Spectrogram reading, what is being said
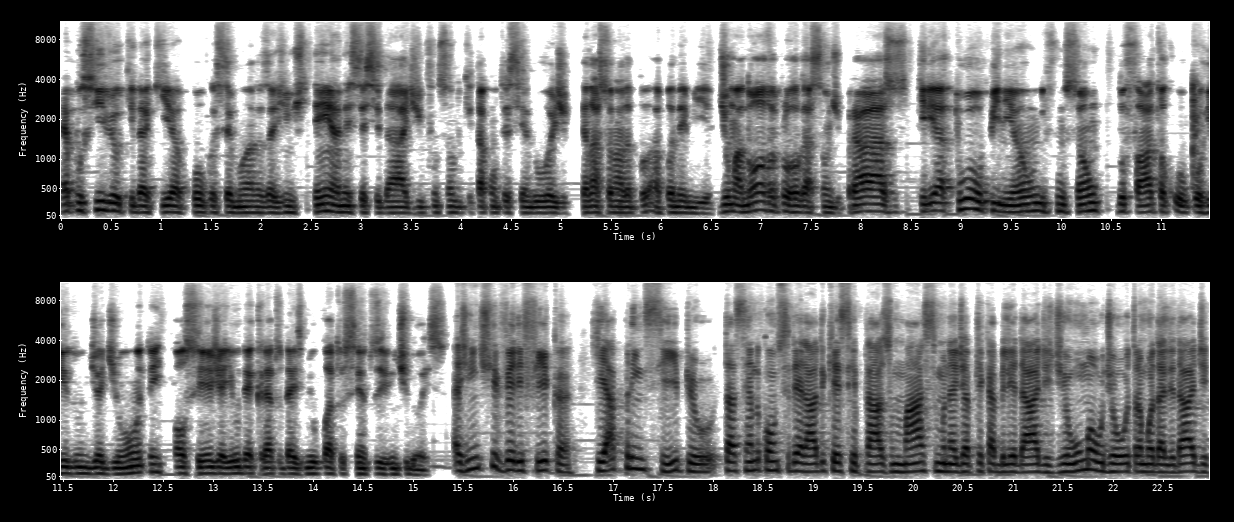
É possível que daqui a poucas semanas a gente tenha a necessidade, em função do que está acontecendo hoje relacionado à pandemia, de uma nova prorrogação de prazos. Queria a tua opinião em função do fato ocorrido no dia de ontem, ou seja, aí o decreto 10.422. A gente verifica que, a princípio, está sendo considerado que esse prazo máximo né, de aplicabilidade de uma ou de outra modalidade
